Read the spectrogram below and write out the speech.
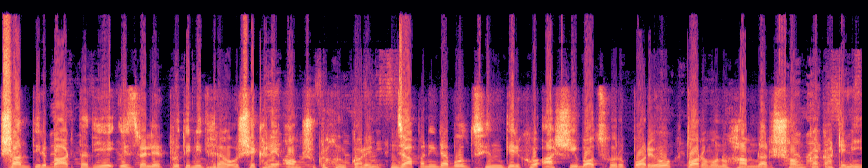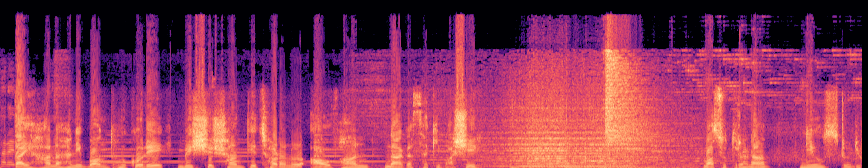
শান্তির বার্তা দিয়ে ইসরায়েলের প্রতিনিধিরাও সেখানে অংশগ্রহণ করেন। জাপানিরা বলছেন দীর্ঘ আশি বছর পরেও পরমাণু হামলার শঙ্কা কাটেনি। তাই হানাহানি বন্ধ করে বিশ্বের শান্তি ছড়ানোর আহ্বান নাগাসাকিবাসীর। মাসুদ রানা নিউজ টোয়েন্টি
